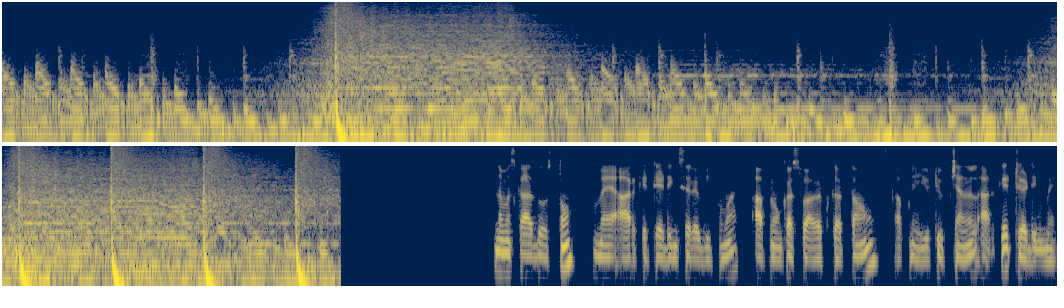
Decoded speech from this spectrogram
नमस्कार दोस्तों, मैं आर के ट्रेडिंग से रवि कुमार आप लोगों का स्वागत करता हूँ अपने YouTube channel R K trading में।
